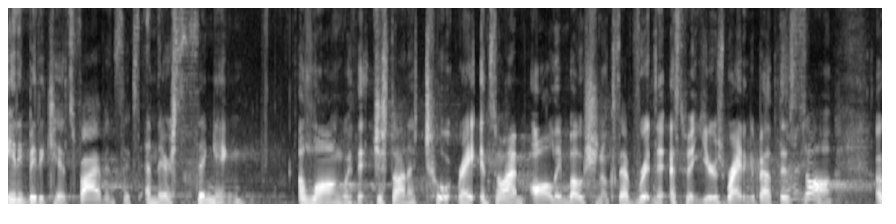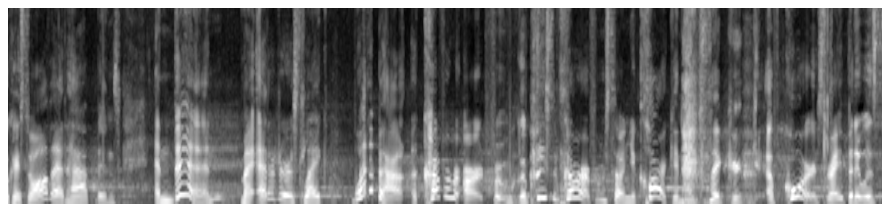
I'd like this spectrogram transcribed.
itty bitty kids, five and six, and they're singing along with it, just on a tour, right? And so I'm all emotional because I've written it, I spent years writing about this right. song. Okay, so all that happens. And then my editor is like, what about a cover art from a piece of cover art from Sonya Clark? And I was like, of course, right? But it was,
